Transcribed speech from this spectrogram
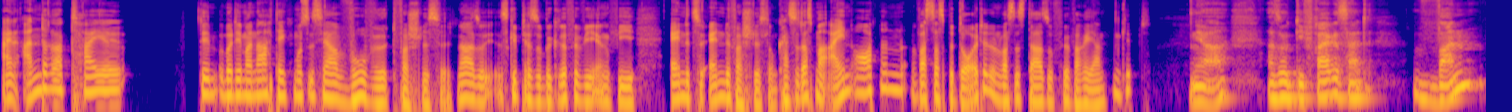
ein anderer Teil dem, über den man nachdenken muss, ist ja, wo wird verschlüsselt. Ne? Also es gibt ja so Begriffe wie irgendwie Ende-zu-Ende-Verschlüsselung. Kannst du das mal einordnen, was das bedeutet und was es da so für Varianten gibt? Ja, also die Frage ist halt, wann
